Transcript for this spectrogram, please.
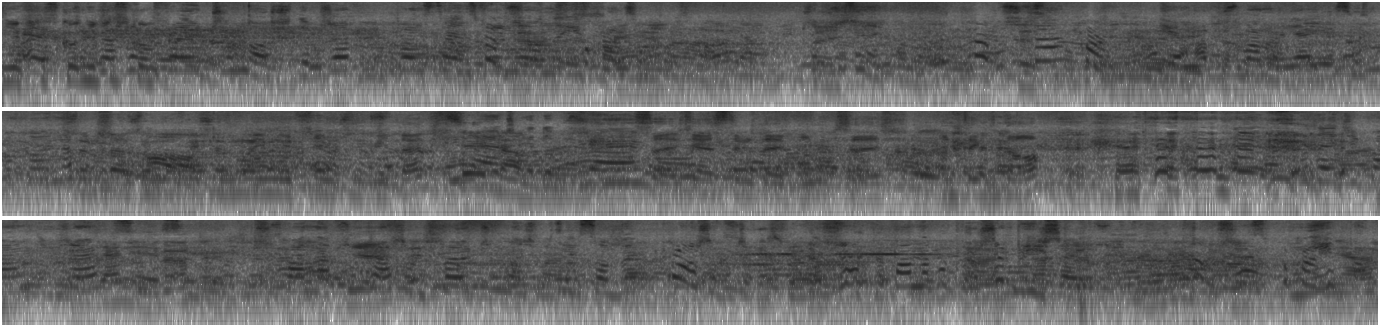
Nie wszystko, nie wszystko... Swoje czynności, dobrze? Pan stanie zwolniony i pan Przepraszam pana. Nie, a proszę pana, ja jestem spokojna. Przepraszam, mogę się z moim uczniem przywitać? Chwileczkę, dobrze? Cześć, ja jestem Debil, cześć. A ty kto? Podejdzie pan, dobrze? Ja nie jestem. Proszę pana, przepraszam, swoją czynność tej osoby. Proszę poczekać chwilę, dobrze? Pana poproszę bliżej. Dobrze? Niech pan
